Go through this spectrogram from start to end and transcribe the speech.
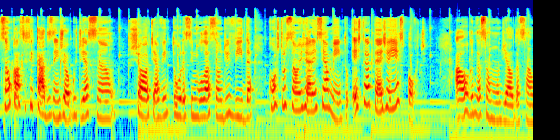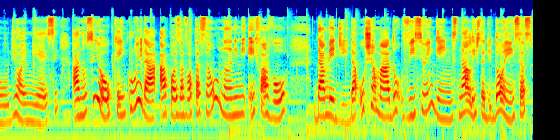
São classificados em jogos de ação, shot, aventura, simulação de vida, construção e gerenciamento, estratégia e esporte a Organização Mundial da Saúde, OMS, anunciou que incluirá, após a votação unânime em favor da medida, o chamado vício em games na lista de doenças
